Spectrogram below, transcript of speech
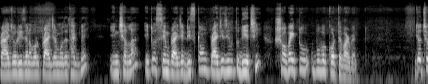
প্রাইজও রিজনেবল প্রাইজের মধ্যে থাকবে। ইনশাল্লাহ এটাও সেম প্রাইজে ডিসকাউন্ট প্রাইজে যেহেতু দিয়েছি, সবাই একটু উপভোগ করতে পারবেন। এটা হচ্ছে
